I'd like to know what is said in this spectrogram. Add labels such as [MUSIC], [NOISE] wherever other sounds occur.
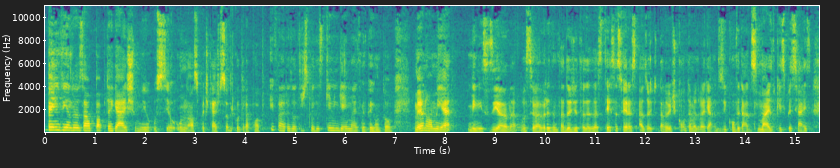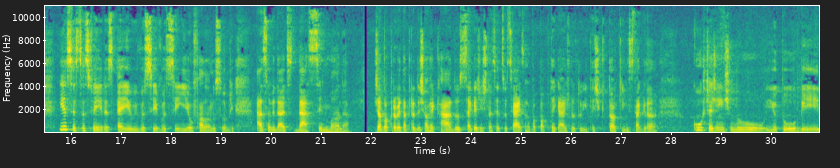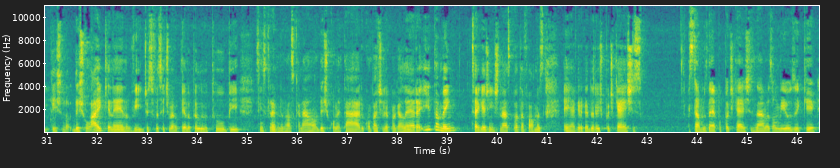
Bem-vindos ao Poptergeist, o meu, o seu, o nosso podcast sobre cultura pop e várias outras coisas que ninguém mais me perguntou. Meu nome é Vinícius Iana, o seu apresentador de todas as terças-feiras às 8 da noite, com temas variados e convidados mais do que especiais. E às sextas-feiras é eu e você, você e eu falando sobre as novidades da semana. Já vou aproveitar para deixar o recado. Segue a gente nas redes sociais, arroba Poptergeist no Twitter, TikTok e Instagram. Curte a gente no YouTube, deixa, deixa o like né, no vídeo se você estiver vendo pelo YouTube. Se inscreve no nosso canal, deixa o um comentário, compartilha com a galera. E também segue a gente nas plataformas é, agregadoras de podcasts. Estamos na Apple Podcasts, na Amazon Music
